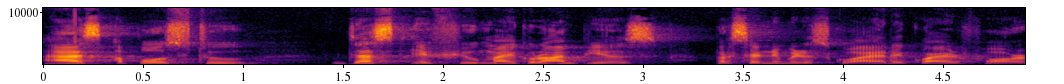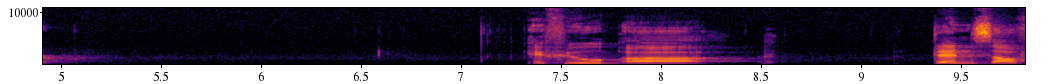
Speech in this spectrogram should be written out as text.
as opposed to just a few microamperes per centimeter square required for a few uh, tens of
